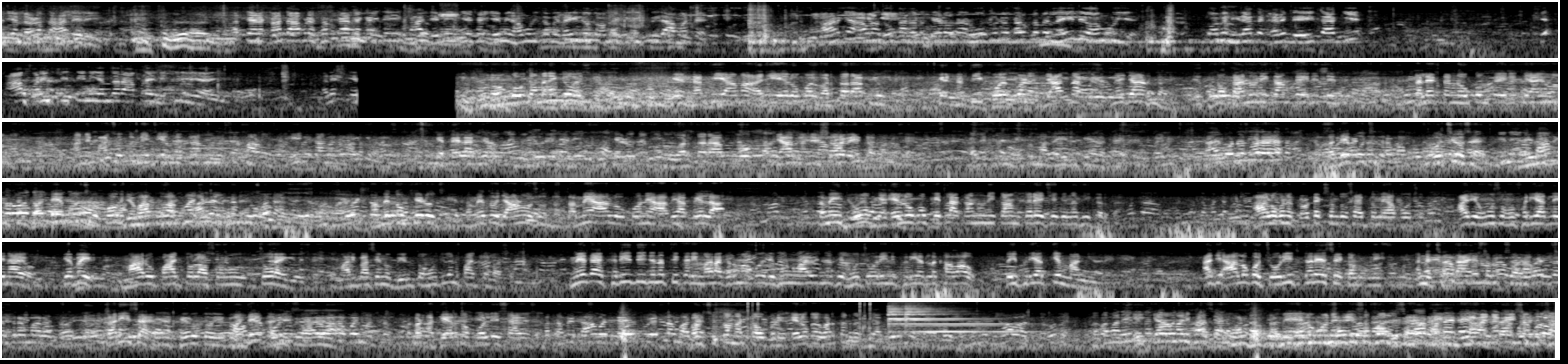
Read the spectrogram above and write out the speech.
જે લડત લઈ લો તો અમે કે આપણા રોજ તમે લઈ લ્યો અમૂળીએ તો અમે નિરાતે ઘરે બેહીતા કીએ કે આ પરિસ્થિતિની અંદર આપણે નીકળી આવીએ અને એ રોંગ હોઉં તો મને કયો એસપી કે નથી આમાં હજી એ લોકોએ વળતર આપ્યું કે નથી કોઈ પણ જાતના ખેડૂતને જાણ કરી. તો કાનૂની કામ કઈ રીતે કલેક્ટરનો હુકમ કઈ રીતે આવ્યો આમાં? અને પાછું તમે જે અમને કાનૂન શીખવાડો છો એ જ કાનૂનમાં લખેલું કે પહેલાં ખેડૂતની મંજૂરી લેવી, ખેડૂતને પૂરું વળતર આપવું ત્યાં અને સર્વે કરવાનું છે. કલેક્ટરનો તો ખેડૂત છીએ. તમે તો જાણો છો. તો તમે આ લોકોને આવ્યા પહેલા તમે જુઓ કે એ લોકો કેટલા કાનૂની કામ કરે છે કે નથી કરતા. આ લોકોને પ્રોટેક્શન તો સાહેબ તમે આપો છો. આજે હું શું, હું ફરિયાદ લઈને આવ્યો કે ભાઈ, મારું પાંચ તોલા સોનું ચોરાઈ ગયું છે. તો મારી પાસે એનું બિલ તો હું જોઈએ ને, પાંચ તોલા સોનું? મેં કાંઈ ખરીદી જ નથી કરી મારા ઘરમાં કોઈ હું આવી જ નથી. હું ચોરીની ફરિયાદ લખાવા આવું તો એ ફરિયાદ કેમ માન્ય રહે? આજે આ લોકો ચોરી જ કરે છે કંપની અને છતાં એનું રક્ષણ આપવું છે. કરી સાહેબ. બધે કરી. પણ અત્યારે તો પોલીસ આવે છે. પણ શું કામ અટકાવવું પડ્યું? એ લોકો વળતર નથી આપ્યું. એ ક્યાં અમારી પાસે? તમે એ લોકોને કહી શકો છો તમે ન કહી શકો છો.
